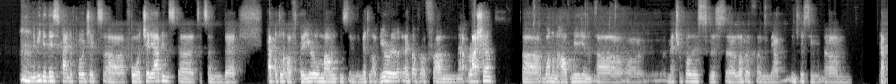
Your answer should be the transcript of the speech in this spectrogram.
we did this kind of projects uh, for Chelyabinsk. Uh, that's in the capital of the Ural Mountains in the middle of, Ural, uh, of, of um, Russia. Uh, one and a half million metropolis with a lot of um, yeah, interesting, um, yeah,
